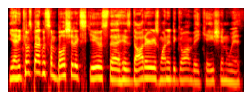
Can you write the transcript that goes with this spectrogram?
Yeah, and he comes back with some bullshit excuse that his daughters wanted to go on vacation with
